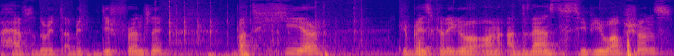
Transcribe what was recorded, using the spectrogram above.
have to do it a bit differently. But here you basically go on advanced CPU options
